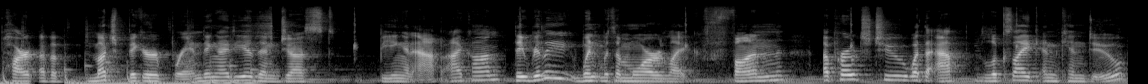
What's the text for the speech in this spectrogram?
part of a much bigger branding idea than just being an app icon. They really went with a more like fun approach to what the app looks like and can do.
